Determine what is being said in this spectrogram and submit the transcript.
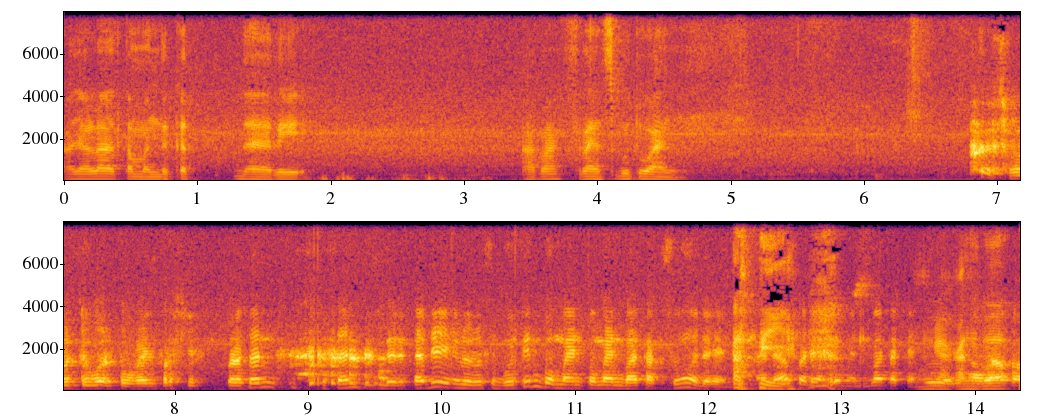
adalah teman dekat dari apa friends butuan Sebut-sebut pemain persib. perasaan perasaan dari tadi yang lu sebutin pemain-pemain Batak semua deh Hen. ada iya. apa dengan pemain Batak kan Enggak kan gue apa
